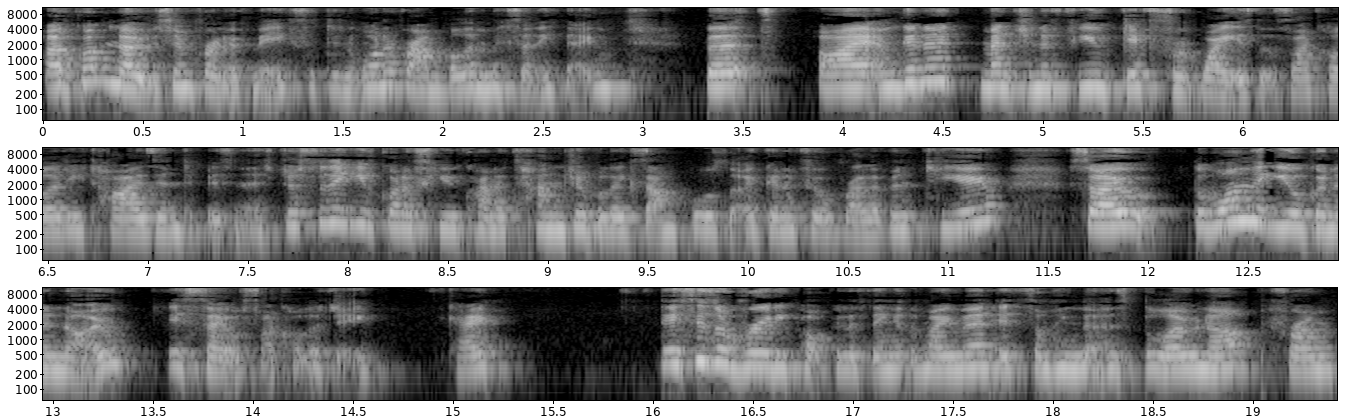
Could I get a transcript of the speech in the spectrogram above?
I've got notes in front of me because I didn't want to ramble and miss anything, but I am going to mention a few different ways that psychology ties into business, just so that you've got a few kind of tangible examples that are going to feel relevant to you. So, the one that you're going to know is sales psychology. Okay, this is a really popular thing at the moment. It's something that has blown up from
